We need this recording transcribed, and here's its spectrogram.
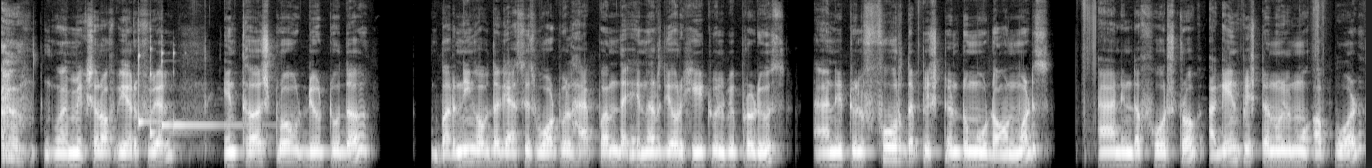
mixture of air fuel. In third stroke due to the burning of the gases what will happen? The energy or heat will be produced and it will force the piston to move downwards and in the fourth stroke again piston will move upward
